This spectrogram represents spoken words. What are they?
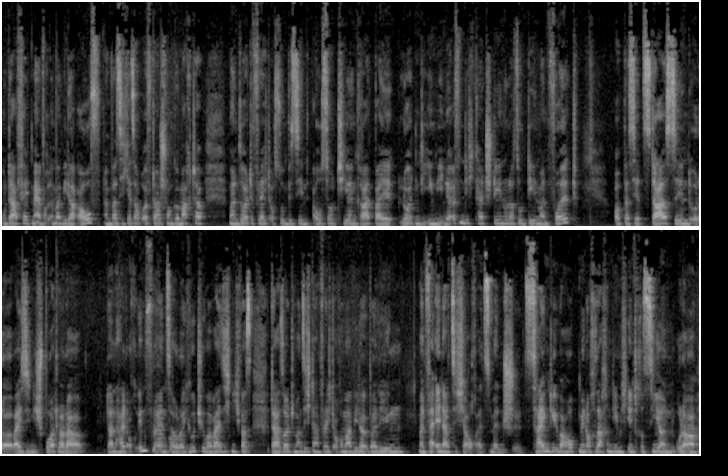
Und da fällt mir einfach immer wieder auf, was ich jetzt auch öfter schon gemacht habe, man sollte vielleicht auch so ein bisschen aussortieren, gerade bei Leuten, die irgendwie in der Öffentlichkeit stehen oder so, denen man folgt ob das jetzt Stars sind oder weiß ich nicht, Sportler oder dann halt auch Influencer oder YouTuber, weiß ich nicht was, da sollte man sich dann vielleicht auch immer wieder überlegen, man verändert sich ja auch als Mensch. Zeigen die überhaupt mir noch Sachen, die mich interessieren? Mhm. Oder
